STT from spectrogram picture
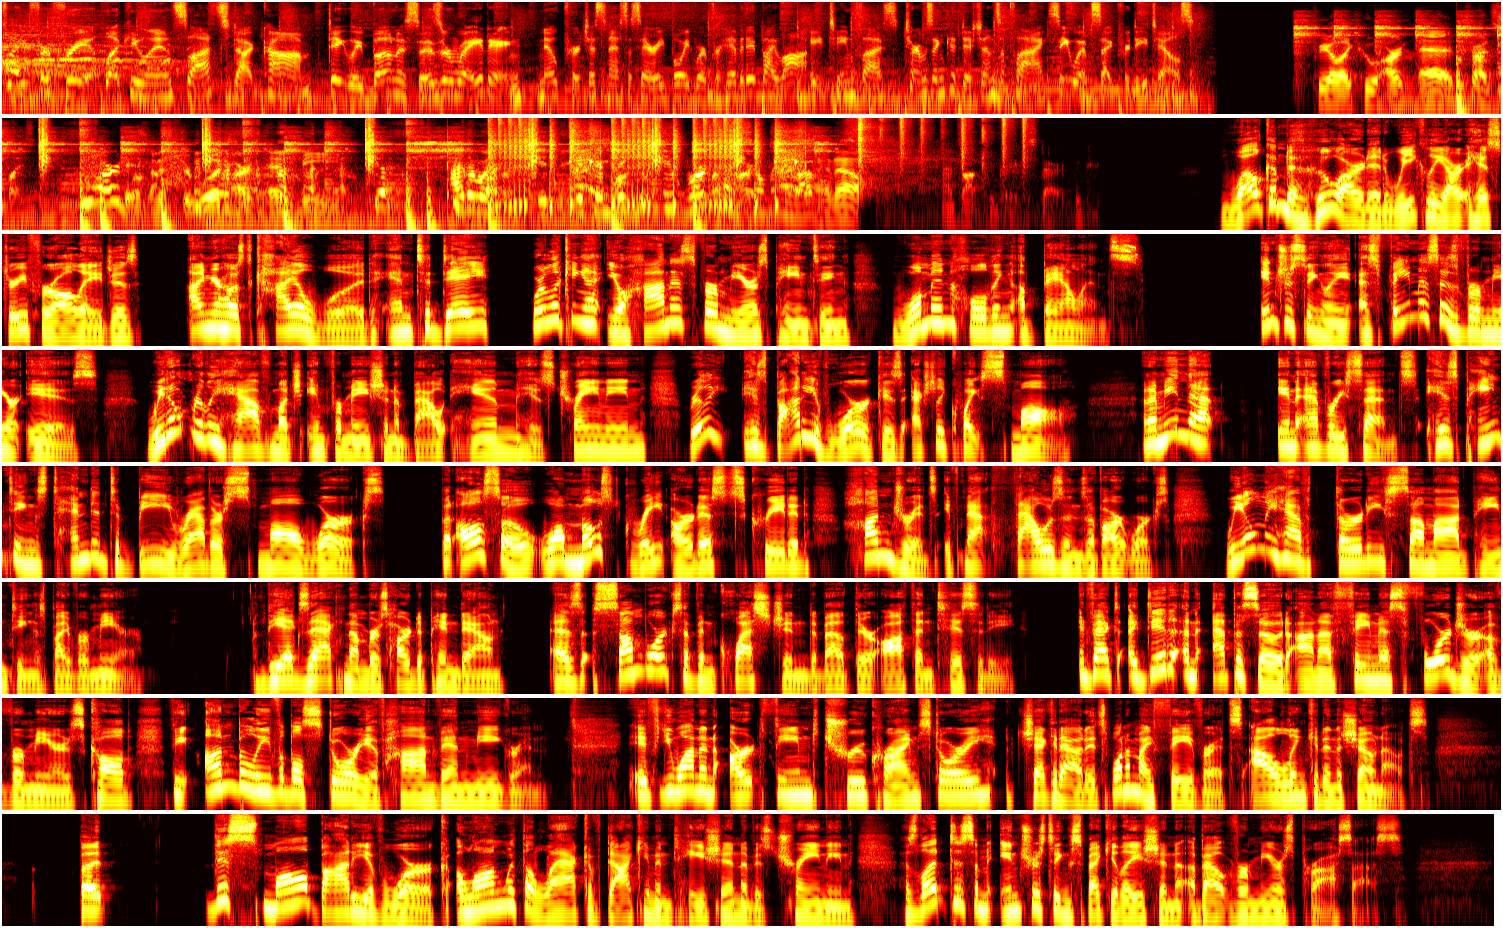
Play for free at LuckyLandSlots.com. Daily bonuses are waiting. No purchase necessary. Void where prohibited by law. 18 plus. Terms and conditions apply. See website for details. feel like who art Ed? Try to slice it. Who art it? Mr. Wood art Ed me. Yeah. Either way, it, it's ambiguous. It works on so many levels. I know. That's off to a great start. Welcome to Who Arted Weekly Art History for All Ages. I'm your host, Kyle Wood, and today we're looking at Johannes Vermeer's painting, Woman Holding a Balance. Interestingly, as famous as Vermeer is, we don't really have much information about him, his training. Really, his body of work is actually quite small. And I mean that in every sense. His paintings tended to be rather small works, but also, while most great artists created hundreds, if not thousands, of artworks, we only have 30 some odd paintings by Vermeer. The exact number is hard to pin down, as some works have been questioned about their authenticity. In fact, I did an episode on a famous forger of Vermeer's called The Unbelievable Story of Han van Meegeren. If you want an art themed true crime story, check it out. It's one of my favorites. I'll link it in the show notes. But this small body of work, along with the lack of documentation of his training, has led to some interesting speculation about Vermeer's process.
